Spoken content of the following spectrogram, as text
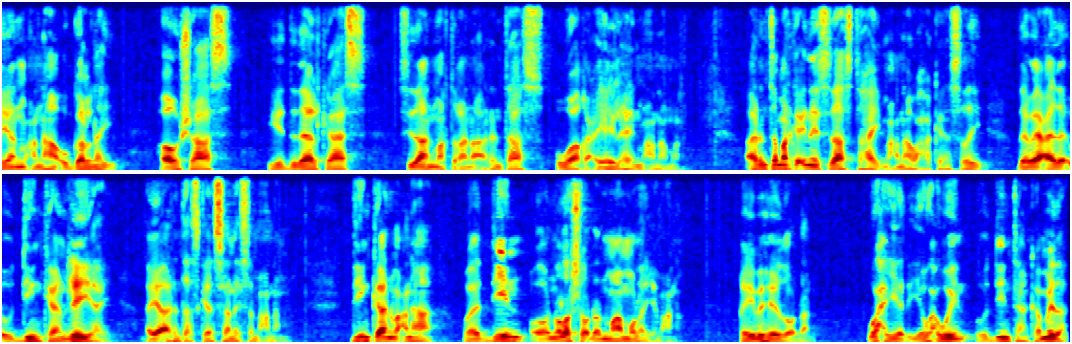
ayaan macnaha u galnay hawshaas iyo dadaalkaas sidaan mataqaanaa arrintaas u waaqiciyay lahayn macnaha marka arrinta marka inay sidaas tahay macnaha waxaa keensaday dabeecada uu diinkan leeyahay ayaa arrintaas keensanaysa macnaha diinkan macnaha waa diin oo noloshoo dhan maamulaya macna. Qaybaheedoo dhan. Wax yar iyo wax weyn oo diintan ka mid a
